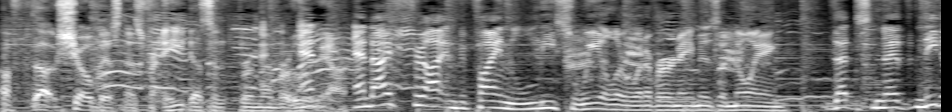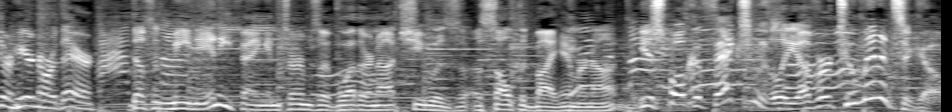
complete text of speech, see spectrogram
of uh, show business friend. He doesn't remember who and, we are. and I find, find Lis Wiehl or whatever her name is annoying. That's ne- neither here nor there. Doesn't mean anything in terms of whether or not she was assaulted by him or not. You spoke affectionately of her two minutes ago.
